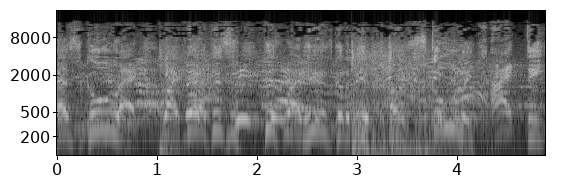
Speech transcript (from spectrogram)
That's school act. Right now, this is this right here is gonna be a schooling. I think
